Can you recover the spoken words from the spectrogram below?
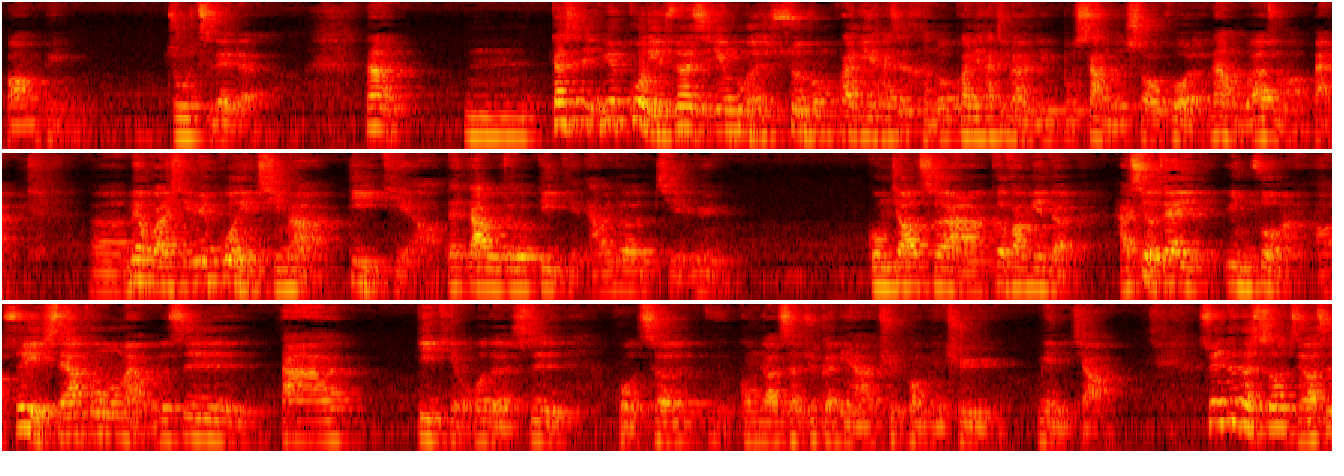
保养品、诸之类的。那嗯，但是因为过年这段时间，不管是顺丰快递还是很多快递，它基本上已经不上门收货了。那我要怎么办？呃，没有关系，因为过年起码地铁啊，在大陆叫做地铁，台湾叫做捷运、公交车啊，各方面的。还是有在运作嘛，啊，所以谁要跟我买，我就是搭地铁或者是火车、公交车去跟人家去碰面去面交。所以那个时候只要是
